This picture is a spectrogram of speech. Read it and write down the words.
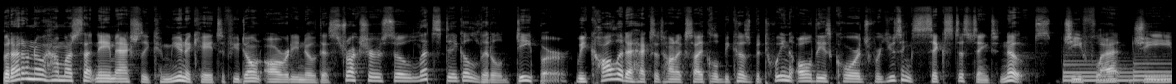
But I don't know how much that name actually communicates if you don't already know this structure, so let's dig a little deeper. We call it a hexatonic cycle because between all these chords we're using six distinct notes G flat, G,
